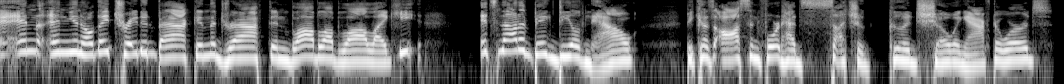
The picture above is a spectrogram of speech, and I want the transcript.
and and you know they traded back in the draft and blah blah blah like he it's not a big deal now because Ossenfort had such a good showing afterwards.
